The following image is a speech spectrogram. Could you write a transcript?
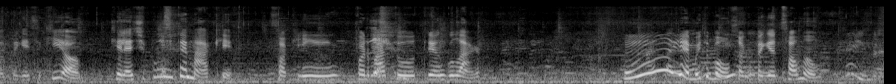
eu peguei esse aqui, ó, que ele é tipo um temaki, só que em formato triangular. Ah, e é muito bom, só que eu peguei de salmão. Lembra?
